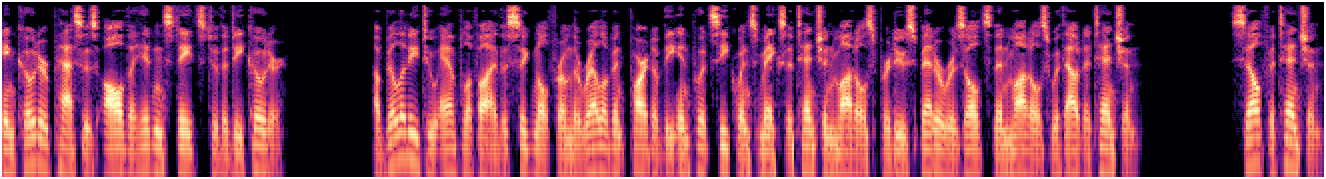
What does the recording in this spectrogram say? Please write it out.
Encoder passes all the hidden states to the decoder. Ability to amplify the signal from the relevant part of the input sequence makes attention models produce better results than models without attention. Self-attention.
